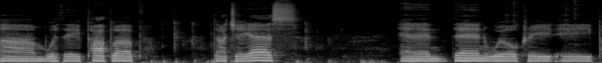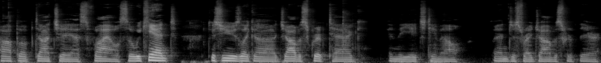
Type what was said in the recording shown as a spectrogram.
um, with a pop-up.js and then we'll create a pop-up.js file. So we can't just use like a JavaScript tag in the HTML and just write JavaScript there.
